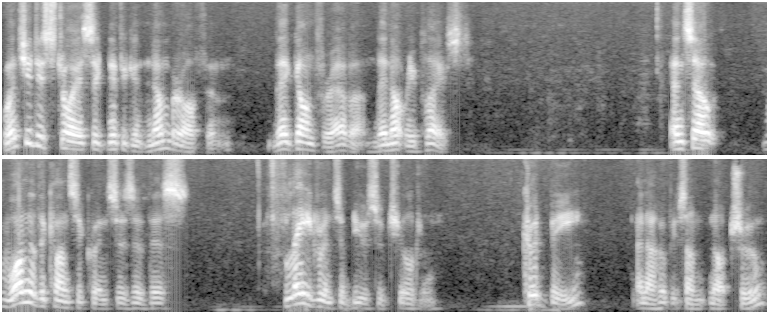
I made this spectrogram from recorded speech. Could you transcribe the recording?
Once you destroy a significant number of them, they're gone forever. They're not replaced. And so, one of the consequences of this flagrant abuse of children could be, and I hope it's not true,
